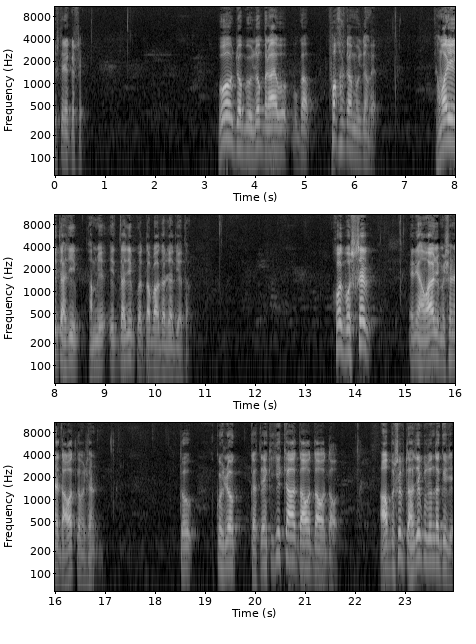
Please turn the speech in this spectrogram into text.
اس طریقے سے وہ جو میوزیم بنایا وہ کا فخر کا میوزیم ہے ہماری یہ تہذیب ہم نے اس تہذیب اتنا بڑا درجہ دیا تھا خود مجھ سے یعنی ہمارا جو مشن ہے دعوت کا مشن تو کچھ لوگ کہتے ہیں کہ یہ کیا دعوت دعوت دعوت آپ مصرف تہذیب کو زندہ کیجیے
